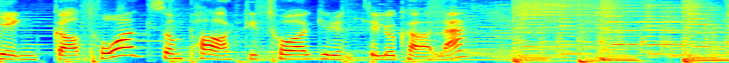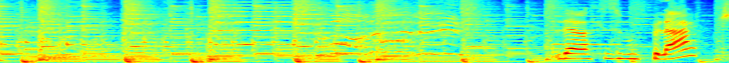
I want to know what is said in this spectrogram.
jenka-tog, sånn partytog rundt i lokalet. Det var ikke så populært.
